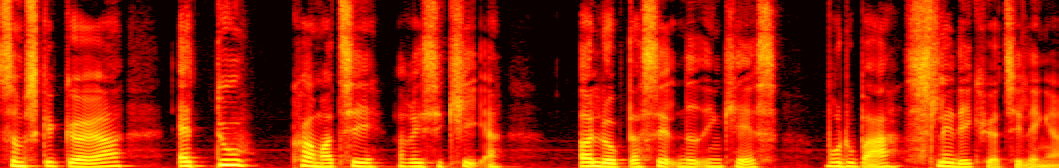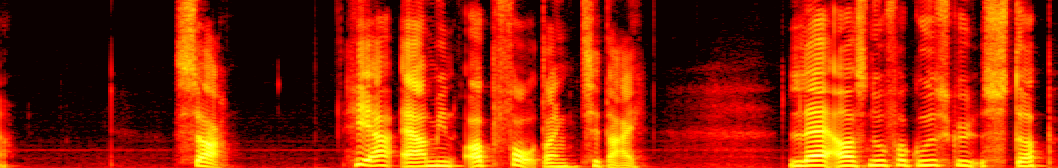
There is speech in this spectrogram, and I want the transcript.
som skal gøre, at du kommer til at risikere at lukke dig selv ned i en kasse, hvor du bare slet ikke hører til længere. Så, her er min opfordring til dig. Lad os nu for Guds skyld stoppe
